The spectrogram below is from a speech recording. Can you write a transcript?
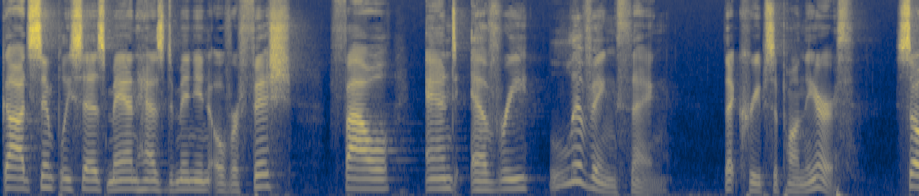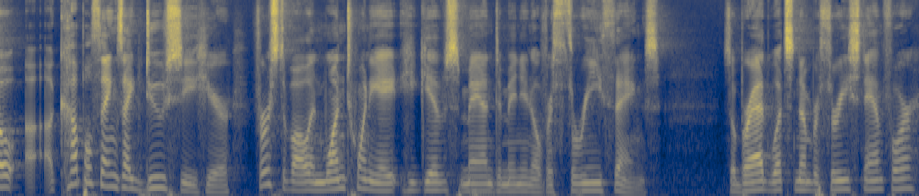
God simply says, Man has dominion over fish, fowl, and every living thing that creeps upon the earth. So, a couple things I do see here. First of all, in 128, he gives man dominion over three things. So, Brad, what's number three stand for?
